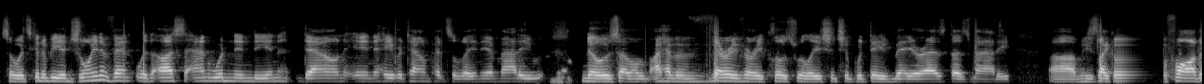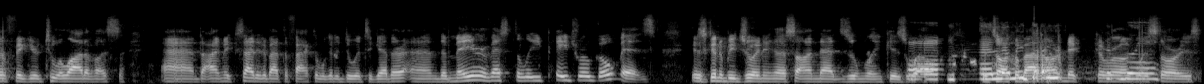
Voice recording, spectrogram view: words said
So it's going to be a joint event with us and Wooden Indian down in Havertown, Pennsylvania. Maddie Yeah. knows um, I have a very, very close relationship with Dave Mayer, as does Maddie. Um, he's like a father figure to a lot of us. And I'm excited about the fact that we're going to do it together. And the mayor of Esteli, Pedro Gomez, is going to be joining us on that Zoom link as well Oh, to talk let me about tell our you- Nicaragua stories.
